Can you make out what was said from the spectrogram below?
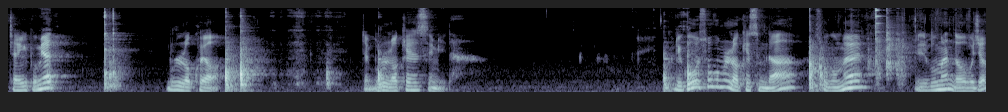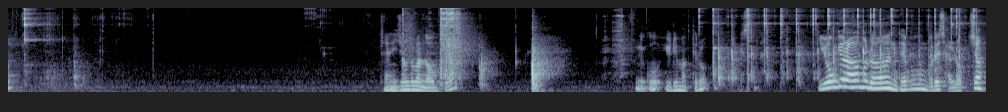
자 여기 보면 물을 넣고요. 자 물을 넣겠습니다. 그리고 소금을 넣겠습니다. 소금을 일부만 넣어보죠. 자, 이 정도만 넣어볼게요. 그리고 유리막대로 넣겠습니다. 이온결 화물은 대부분 물에 잘 녹죠?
